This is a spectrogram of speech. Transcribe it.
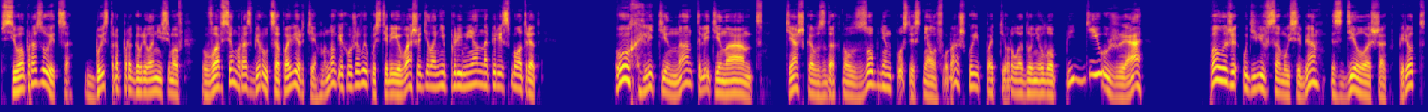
«Все образуется», — быстро проговорил Анисимов. «Во всем разберутся, поверьте. Многих уже выпустили, и ваше дело непременно пересмотрят». «Ох, лейтенант, лейтенант!» Тяжко вздохнул Зобнин, после снял фуражку и потер ладонью лоб. «Иди уже, а!» Павла же, удивив саму себя, сделала шаг вперед,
